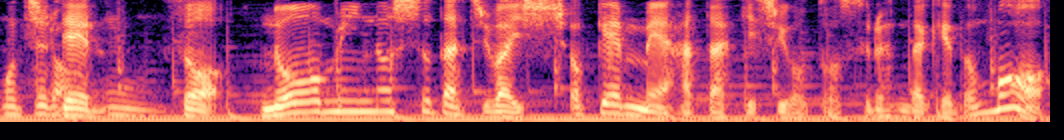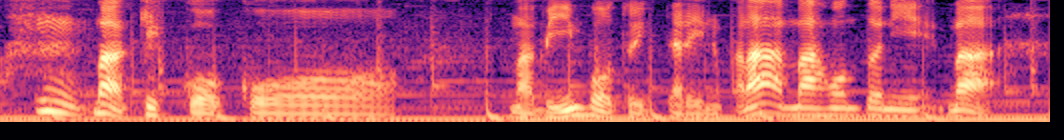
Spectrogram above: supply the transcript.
もちろん。でうん。そう農民の人たちは一生懸命畑仕事をするんだけどもうん。まあ結構こうまあ貧乏と言ったらいいのかな。まあ本当にまあ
